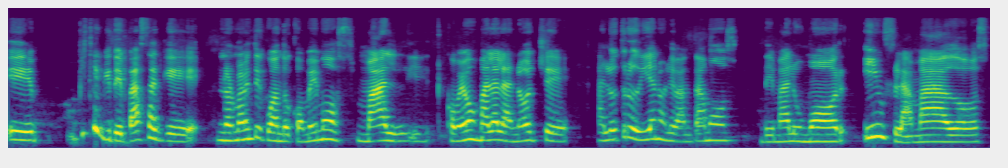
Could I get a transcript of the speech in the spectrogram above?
Eh, ¿Viste qué te pasa que normalmente cuando comemos mal, comemos mal a la noche, al otro día nos levantamos de mal humor, inflamados,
